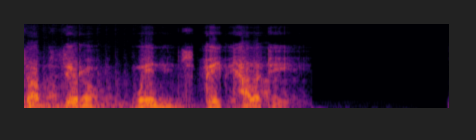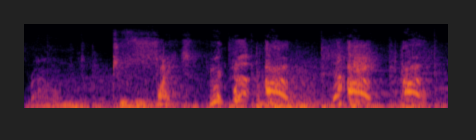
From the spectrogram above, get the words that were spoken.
Sub-Zero wins fatality. Round two, fight. Uh, oh, uh, oh, uh.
